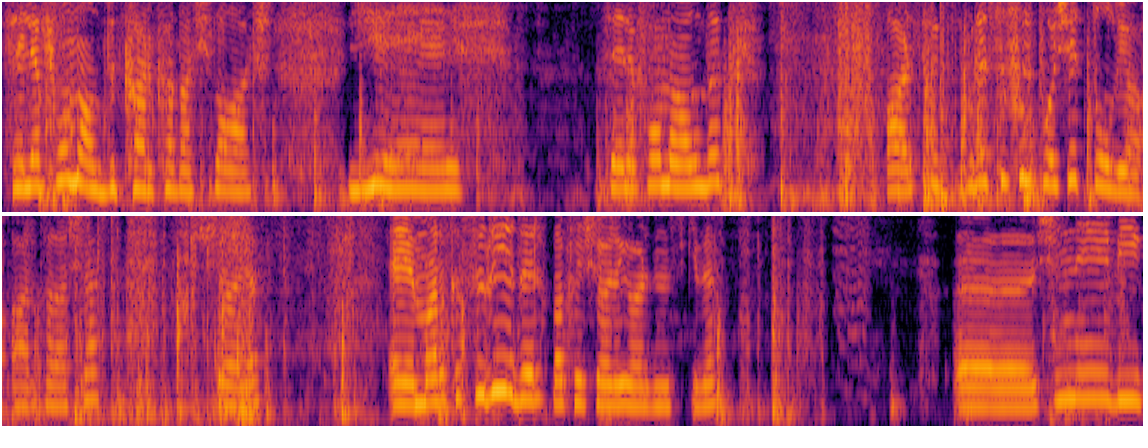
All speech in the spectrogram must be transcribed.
Telefon aldık arkadaşlar. Yes. Telefon aldık. Artık burası full poşet doluyor arkadaşlar. Şöyle. Ee, markası Reader. Bakın şöyle gördüğünüz gibi. Ee, şimdi bir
